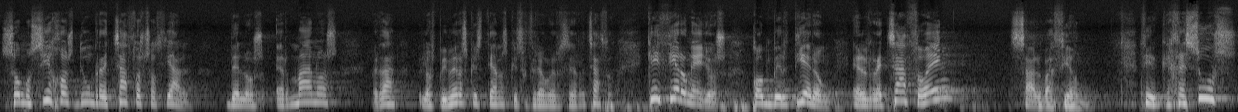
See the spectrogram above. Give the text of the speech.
somos hijos de un rechazo social de los hermanos, ¿verdad? Los primeros cristianos que sufrieron ese rechazo. ¿Qué hicieron ellos? Convirtieron el rechazo en salvación. Es decir, que Jesús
